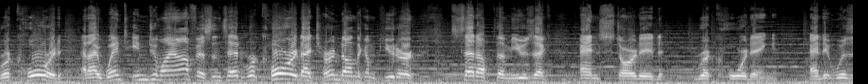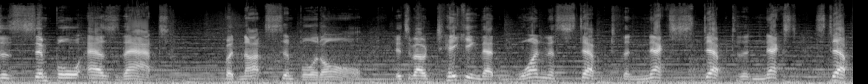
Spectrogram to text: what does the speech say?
record. And I went into my office and said, record. I turned on the computer, set up the music, and started recording. And it was as simple as that, but not simple at all. It's about taking that one step to the next step to the next step,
